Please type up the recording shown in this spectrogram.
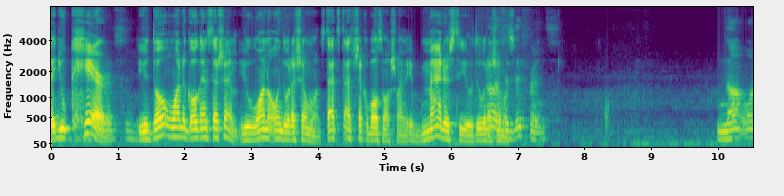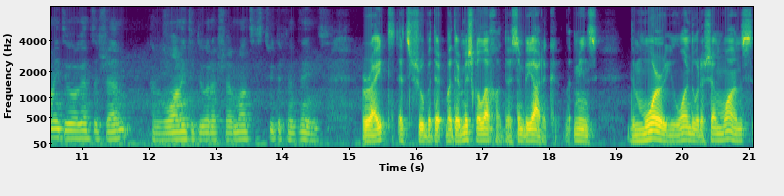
that you care. You don't want to go against Hashem. You want to only do what Hashem wants. That's that's Shekabal Samach It matters to you to do what no, Hashem wants. There's a difference. Not wanting to go against Hashem and wanting to do what Hashem wants is two different things. Right, that's true, but they're but they're mishkalecha, they're symbiotic. That means the more you want to do what Hashem wants,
